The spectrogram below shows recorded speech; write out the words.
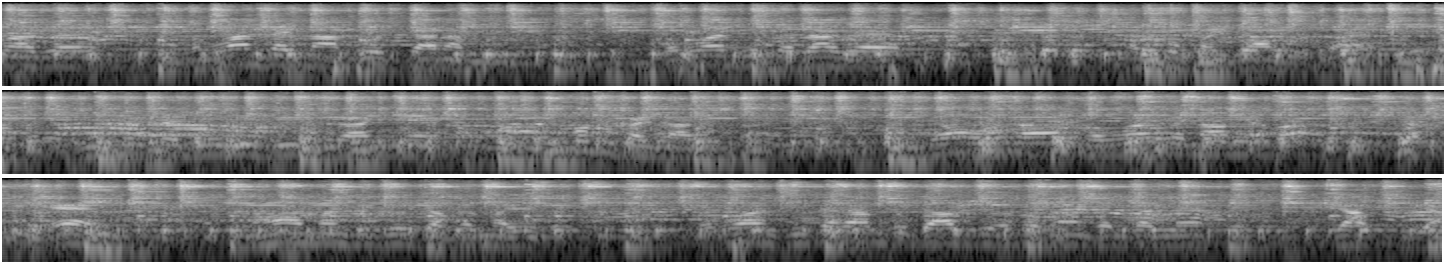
है, भगवान का ही नाम को उच्चारना भगवान की कथा है हमको कल्याण होता है मंदिर में जो प्राणी है उनको भी कल्याण होता है है भगवान के नाम में बस शक्ति है। महामंत्र जो जगत महेश भगवान सीताराम को जाप जो है, भगवान जंगल ने जाप किया।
